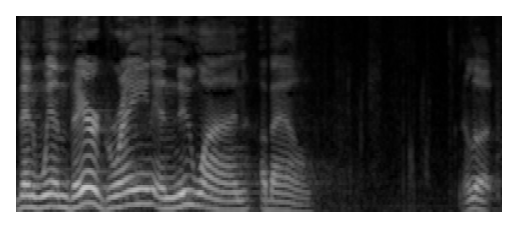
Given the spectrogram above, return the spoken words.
than when their grain and new wine abound. Now, look,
